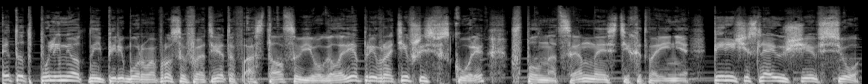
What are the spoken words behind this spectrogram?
Этот пулеметный перебор вопросов и ответов остался в его голове, превратившись вскоре в полноценное стихотворение, перечисляющее все,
